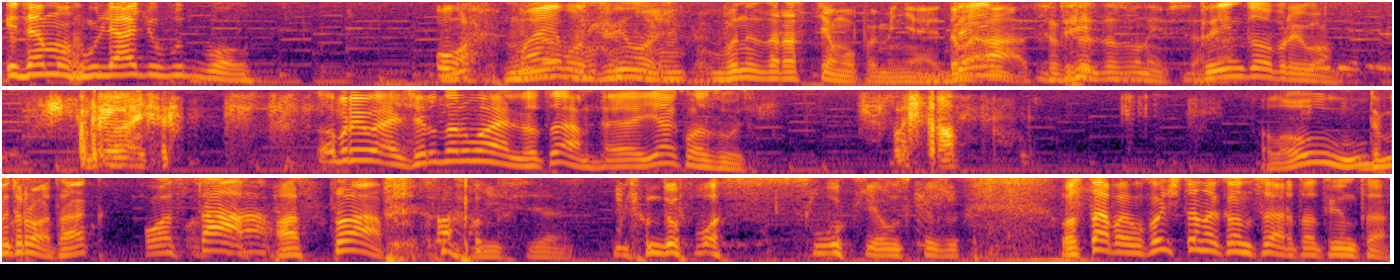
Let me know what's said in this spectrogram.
Ідемо гулять у футбол. О, маємо дзвіночок. Вони зараз тему поміняють. Давай. А, це хтось дозвонився. День добрий вам. Добрий вечір. Добрий вечір, нормально, так. Е, Як вас звуть? Остап. Алло? Дмитро, так? Остап! Остап. І. Ну, у вас слух, я вам скажу. Остапе, ви хочете на концерт от Вінта?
